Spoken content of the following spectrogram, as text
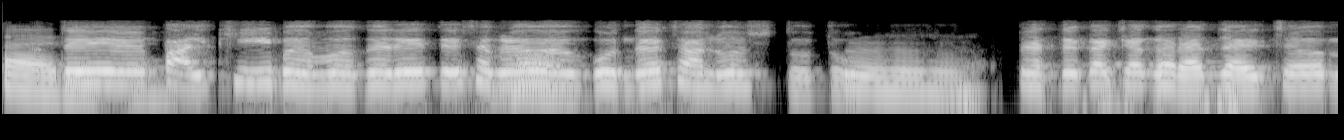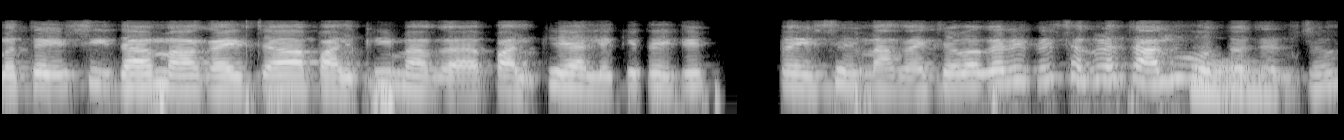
ते पालखी वगैरे ते हो. सगळं गोंधळ चालू असतो तो. प्रत्येकाच्या घरात जायचं मग ते सीधा मागायचा पालखी मागा पालखी आले की त्याचे पैसे मागायचे वगैरे ते सगळं चालू होतं हो त्यांचं.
